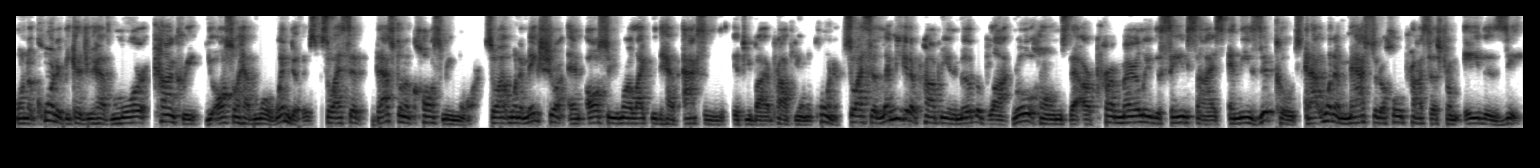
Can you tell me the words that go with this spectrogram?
on a corner because you have more concrete. You also have more windows. So I said, that's going to cost me more. So I want to make sure, and also you're more likely to have accidents if you buy a property on the corner. So I said, let me get a property in the middle of the block, row homes that are primarily the same size and these zip codes. And I want to master the whole process from A to Z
